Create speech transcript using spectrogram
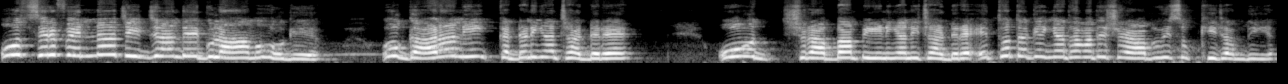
ਉਹ ਸਿਰਫ ਇਹਨਾਂ ਚੀਜ਼ਾਂ ਦੇ ਗੁਲਾਮ ਹੋ ਗਏ ਆ। ਉਹ ਗਾਲਾਂ ਨਹੀਂ ਕੱਢਣੀਆਂ ਛੱਡ ਰਹੇ, ਉਹ ਸ਼ਰਾਬਾਂ ਪੀਣੀਆਂ ਨਹੀਂ ਛੱਡ ਰਹੇ, ਇੱਥੋਂ ਤੱਕ ਕਈਆਂ ਥਾਵਾਂ ਤੇ ਸ਼ਰਾਬ ਵੀ ਸੁੱਕੀ ਜਾਂਦੀ ਹੈ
